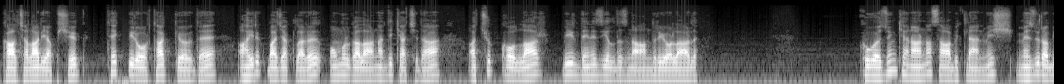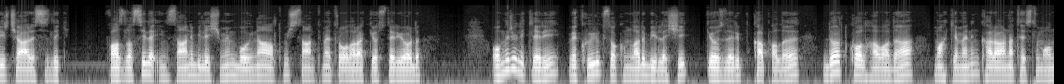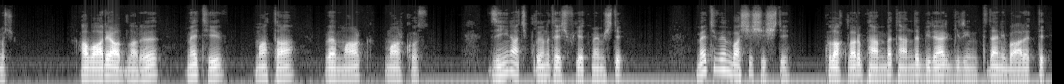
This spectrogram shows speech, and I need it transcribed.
Kalçalar yapışık, tek bir ortak gövde, ayrık bacakları omurgalarına dik açıda, açık kollar bir deniz yıldızını andırıyorlardı. Kuvözün kenarına sabitlenmiş mezura bir çaresizlik, fazlasıyla insani bileşimin boyuna 60 santimetre olarak gösteriyordu. Omurilikleri ve kuyruk sokumları birleşik, gözleri kapalı, dört kol havada mahkemenin kararına teslim olmuş. Havari adları Metiv, Mata ve Mark Marcos. Zihin açıklığını teşvik etmemişti. Matthew'in başı şişti. Kulakları pembe tende birer girintiden ibaretti.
